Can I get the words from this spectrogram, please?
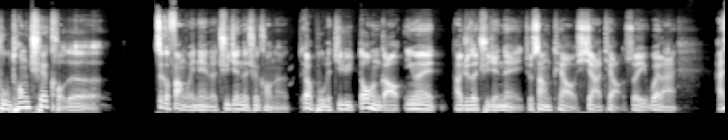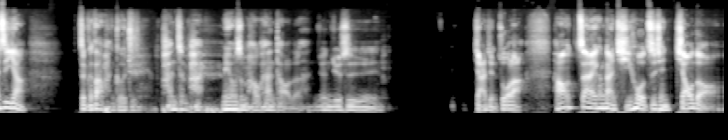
普通缺口的这个范围内的区间的缺口呢，要补的几率都很高，因为它就在区间内，就上跳下跳，所以未来还是一样，整个大盘格局盘整盘没有什么好探讨的，那就是加减做啦。好，再来看看期货之前教的哦，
